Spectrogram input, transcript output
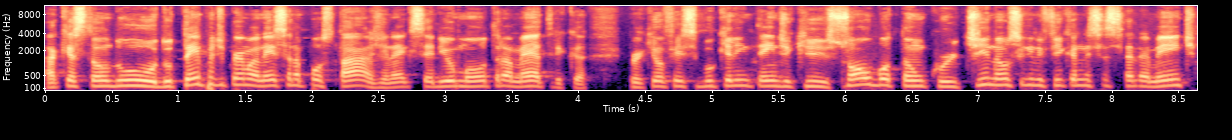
a questão do, do tempo de permanência na postagem, né? Que seria uma outra métrica, porque o Facebook ele entende que só o botão curtir não significa necessariamente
